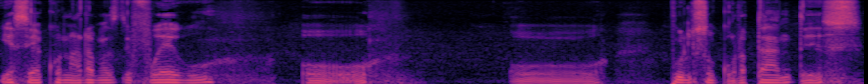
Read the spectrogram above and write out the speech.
ya sea con armas de fuego o pulso cortantes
